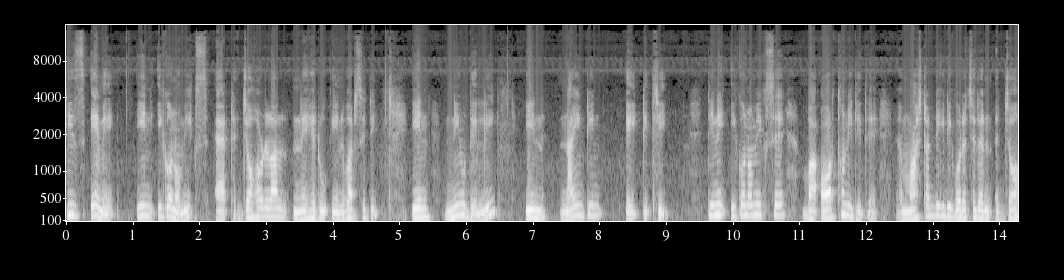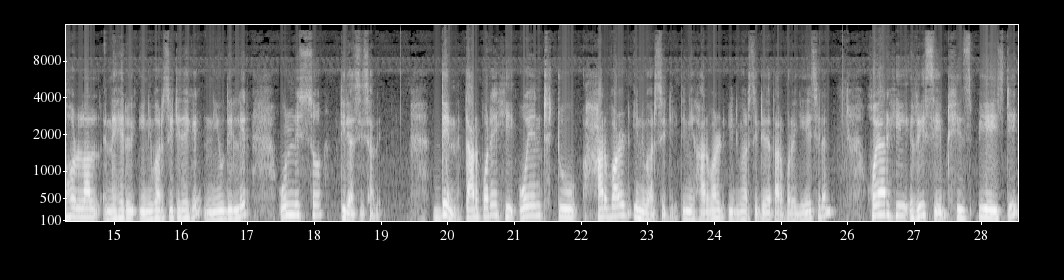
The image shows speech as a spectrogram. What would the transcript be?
his M A in economics at Jawaharlal Nehru University in New Delhi in 1983 তিনি ইকোনমিক্সে বা অর্থনীতিতে মাস্টার ডিগ্রি করেছিলেন জওহরলাল নেহেরু ইউনিভার্সিটি থেকে নিউ দিল্লির উনিশশো তিরাশি সালে। দেন তারপরে he went to Harvard University তিনি হার্ভার্ড ইউনিভার্সিটিতে তারপরে গিয়েছিলেন where he received his PhD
